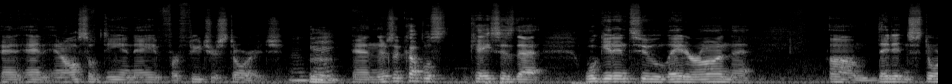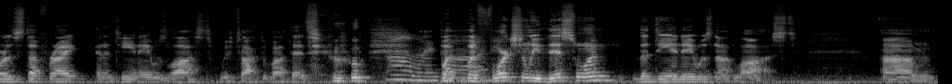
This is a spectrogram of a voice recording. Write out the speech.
and and, and also DNA for future storage. Okay. And there's a couple s- cases that we'll get into later on that um, they didn't store the stuff right, and the DNA was lost. We've talked about that too. Oh my god. But but fortunately, this one the DNA was not lost. Um,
